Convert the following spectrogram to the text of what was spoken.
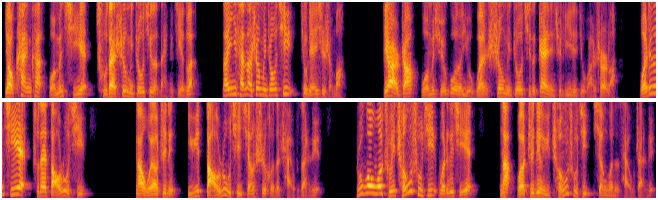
要看一看我们企业处在生命周期的哪个阶段。那一谈到生命周期，就联系什么？第二章我们学过的有关生命周期的概念去理解就完事儿了。我这个企业处在导入期。那我要制定与导入期相适合的财务战略。如果我处于成熟期，我这个企业，那我要制定与成熟期相关的财务战略。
